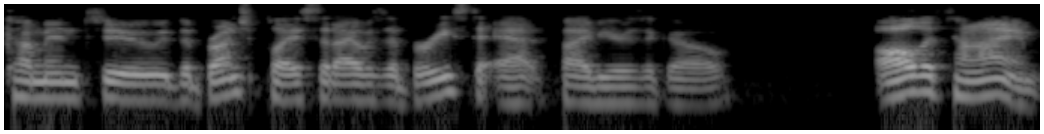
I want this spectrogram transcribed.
come into the brunch place that I was a barista at five years ago all the time.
